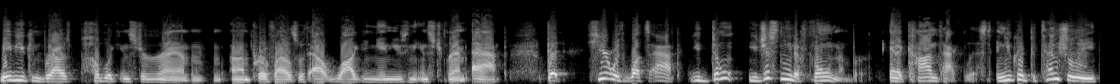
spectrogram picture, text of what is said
Maybe you can browse public Instagram um, profiles without logging in using the Instagram app, but here with WhatsApp, you don't you just need a phone number and a contact list. And you could potentially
